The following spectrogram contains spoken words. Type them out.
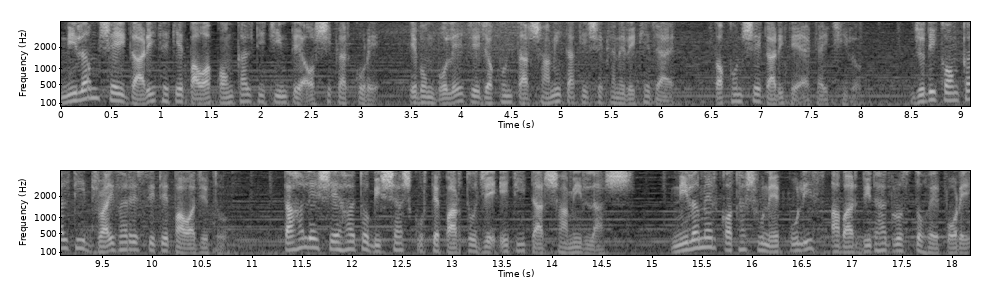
নীলম সেই গাড়ি থেকে পাওয়া কঙ্কালটি চিনতে অস্বীকার করে এবং বলে যে যখন তার স্বামী তাকে সেখানে রেখে যায়, তখন সে গাড়িতে একাই ছিল। যদি কঙ্কালটি ড্রাইভারের সিটে পাওয়া যেত, তাহলে সে হয়তো বিশ্বাস করতে পারত যে এটি তার স্বামীর লাশ। নীলমের কথা শুনে পুলিশ আবার দ্বিধাগ্রস্ত হয়ে পড়ে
